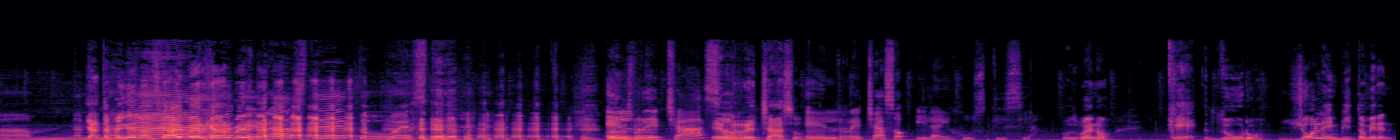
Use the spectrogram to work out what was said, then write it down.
na, Ya na, te na, pegué el na, Alzheimer, Carmen. pegaste tú, este. ¿Cuáles el rechazo. El rechazo. El rechazo y la injusticia. Pues bueno, qué duro. Yo le invito, miren,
